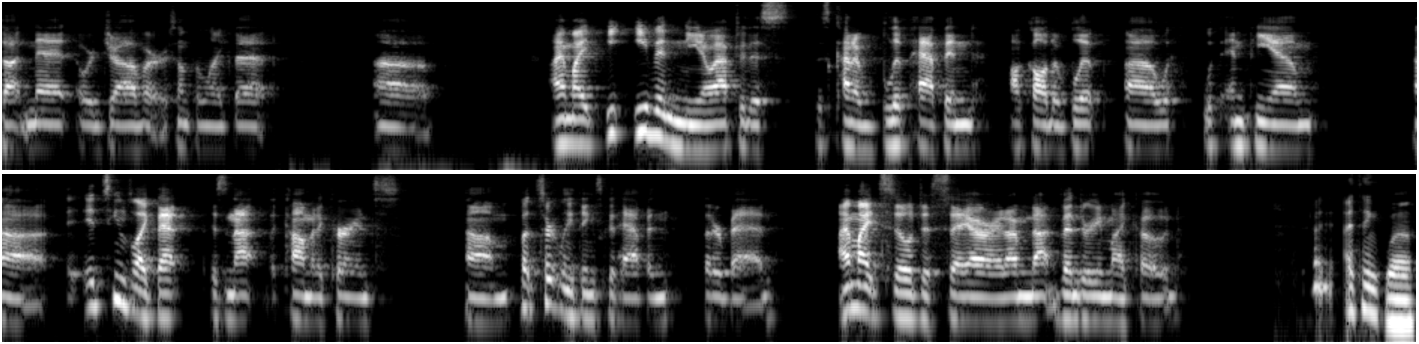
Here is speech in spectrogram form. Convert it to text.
.NET or Java or something like that, uh, I might e- even you know after this this kind of blip happened, I'll call it a blip uh, with with npm. Uh, it seems like that is not the common occurrence. Um, but certainly things could happen that are bad. I might still just say, all right, I'm not vendoring my code. I, I think well,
